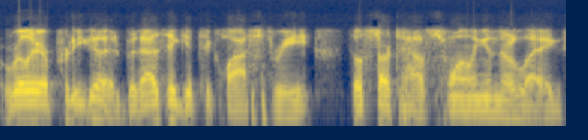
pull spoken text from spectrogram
really are pretty good. But as they get to class three, they'll start to have swelling in their legs.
